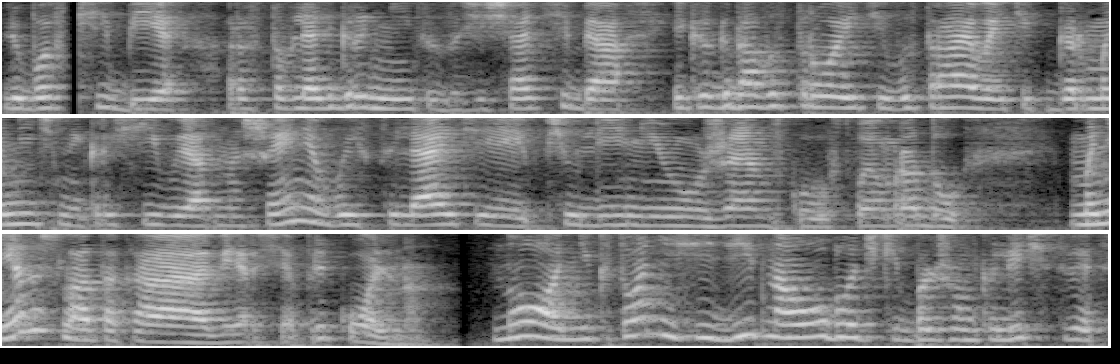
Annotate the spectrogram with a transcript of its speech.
любовь к себе, расставлять границы, защищать себя. И когда вы строите, выстраиваете гармоничные, красивые отношения, вы исцеляете всю линию женскую в своем роду. Мне зашла такая версия, прикольно. Но никто не сидит на облачке в большом количестве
